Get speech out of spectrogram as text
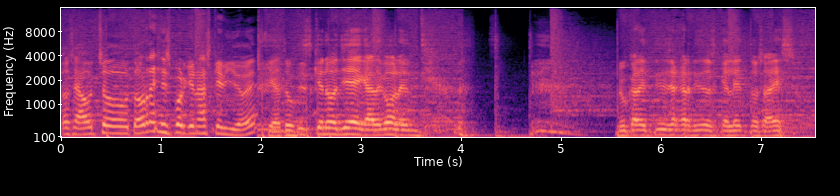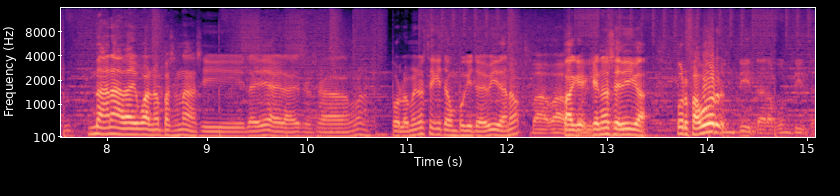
o, sea, 8 torres es porque no has querido, ¿eh? Tía, tú. Es que no llega el golem, tío. Nunca le tienes ejércitos esqueletos a eso. Nada, nada, da igual, no pasa nada. Si la idea era eso, o sea, bueno, por lo menos te quita un poquito de vida, ¿no? Va, va. Para que, no se diga. Por favor. La puntita, la puntita.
